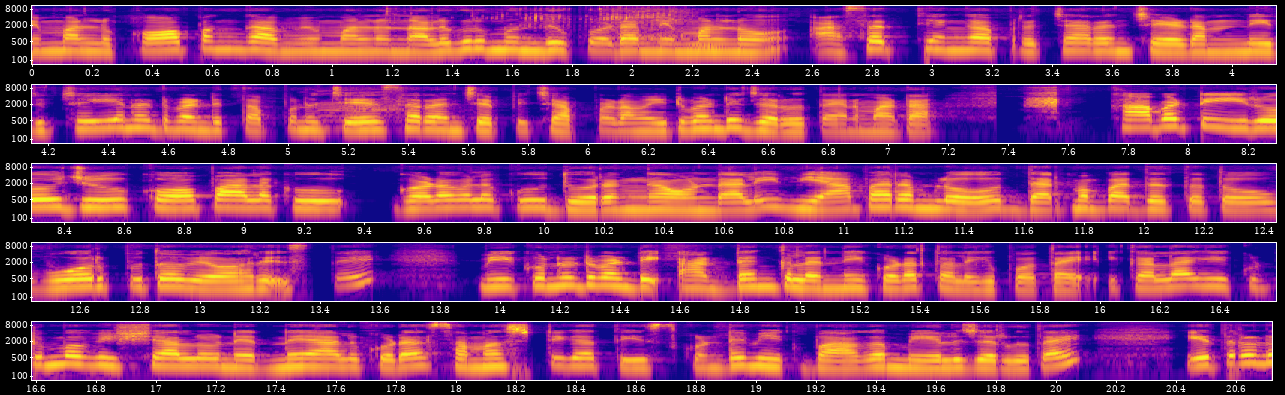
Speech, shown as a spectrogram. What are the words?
మిమ్మల్ని కోపంగా మిమ్మల్ని నలుగురు ముందు కూడా మిమ్మల్ని అసత్యంగా ప్రచారం చేయడం మీరు చేయనటువంటి తప్పును చేశారని చెప్పి చెప్పడం ఇటువంటివి జరుగుతాయి అనమాట కాబట్టి ఈరోజు కోపాలకు గొడవలకు దూరంగా ఉండాలి. వ్యాపారంలో ధర్మబద్ధతతో ఓర్పుతో వ్యవహరిస్తే మీకున్నటువంటి అడ్డంకులన్నీ కూడా తొలగిపోతాయి. ఇక అలాగే కుటుంబ విషయాల్లో నిర్ణయాలు కూడా సమష్టిగా తీసుకుంటే మీకు బాగా మేలు జరుగుతాయి. ఇతరుల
